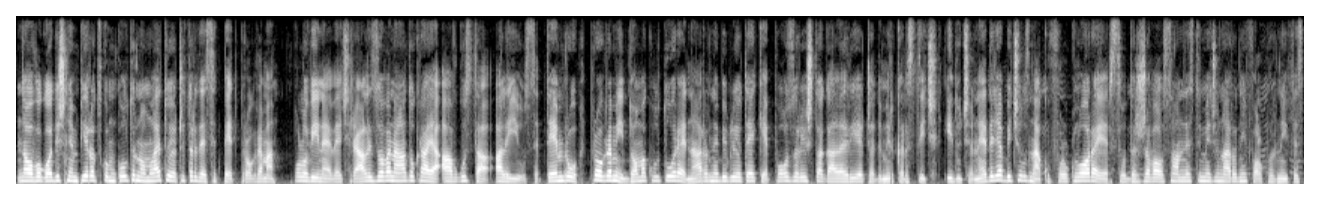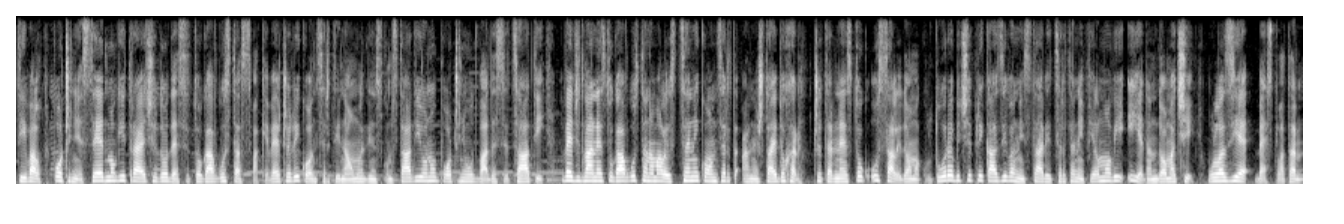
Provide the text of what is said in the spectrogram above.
Na ovogodišnjem Pirotskom kulturnom letu je 45 programa. Polovina je već realizovana, a do kraja avgusta, ali i u septembru, programi Doma kulture, Narodne biblioteke, pozorišta, galerije Čedomir Krstić. Iduća nedelja biće u znaku folklora jer se održava 18. Međunarodni folklorni festival. Počinje 7. i trajeće do 10. avgusta. Svake večeri koncerti na Omladinskom stadionu počinju u 20 sati. Već 12. avgusta na maloj sceni koncert Ane Štajdohar. 14. u sali Doma kulture biće prikazivani stari crtani filmovi i jedan domaći. Ulaz je besplatan.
